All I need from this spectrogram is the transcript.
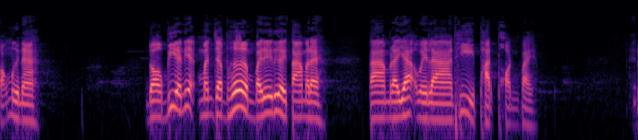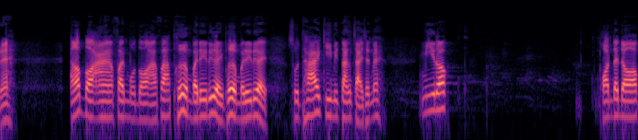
สองหมื่นนะ ดอกเบี้ยเนี่ยมันจะเพิ่มไปเรื่อยๆตามอะไร ตามระยะเวลาที่ผัดผ่อนไป เห็นไหมเอาต่อ أضعافا مضاعفة เพิ่มไปเรื่อยๆเพิ่มไปเรื่อยๆสุดท้ายกีมีตังจ่ายฉันไหมมีหรอกผ่อนแต่ดอก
